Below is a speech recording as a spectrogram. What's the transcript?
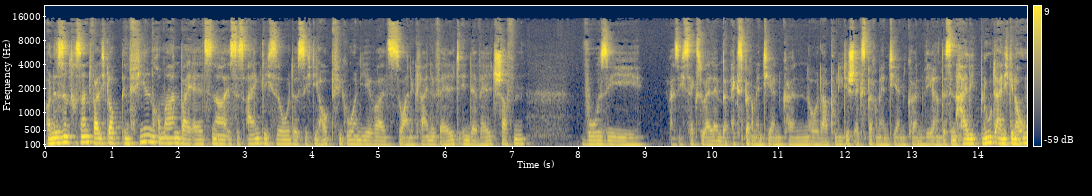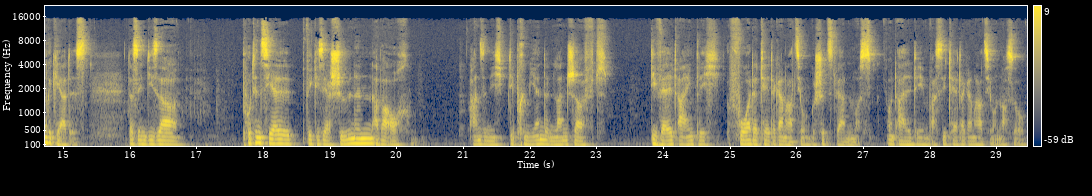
und es ist interessant, weil ich glaube, in vielen Romanen bei Elsner ist es eigentlich so, dass sich die Hauptfiguren jeweils so eine kleine Welt in der Welt schaffen, wo sie weiß ich, sexuell experimentieren können oder politisch experimentieren können, während es in Heiligblut eigentlich genau umgekehrt ist. Dass in dieser potenziell wirklich sehr schönen, aber auch wahnsinnig deprimierenden Landschaft die Welt eigentlich vor der Tätergeneration geschützt werden muss und all dem, was die Tätergeneration noch so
